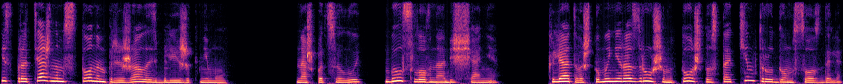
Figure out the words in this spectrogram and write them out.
и с протяжным стоном прижалась ближе к нему. Наш поцелуй был словно обещание. Клятва, что мы не разрушим то, что с таким трудом создали.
